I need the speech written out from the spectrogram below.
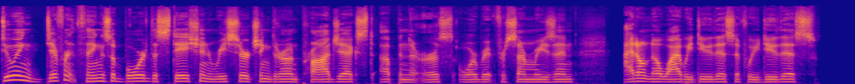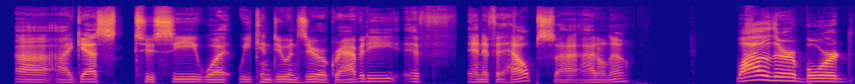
doing different things aboard the station, researching their own projects up in the Earth's orbit for some reason. I don't know why we do this if we do this uh, I guess to see what we can do in zero gravity if and if it helps. I, I don't know. While they're aboard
